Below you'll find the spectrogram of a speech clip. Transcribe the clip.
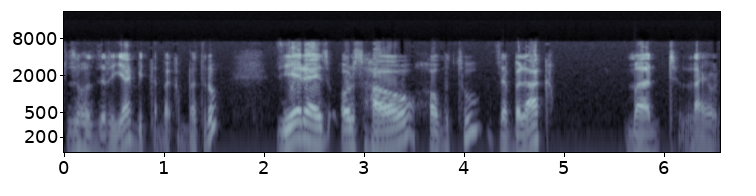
የዝሆን ዝርያ የሚጠበቅበት ነው። the area is also home to the black maned lion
